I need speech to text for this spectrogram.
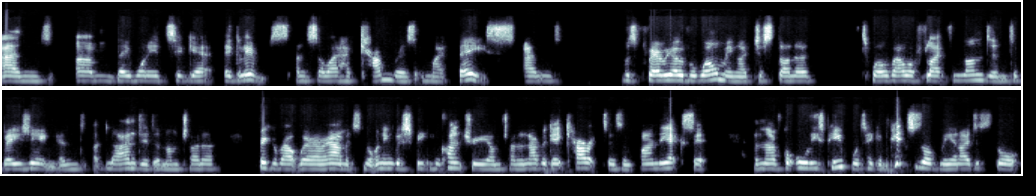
And um, they wanted to get a glimpse. And so I had cameras in my face and was very overwhelming. I'd just done a 12 hour flight from London to Beijing and I'd landed and I'm trying to figure out where I am. It's not an English speaking country. I'm trying to navigate characters and find the exit. And I've got all these people taking pictures of me. And I just thought,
